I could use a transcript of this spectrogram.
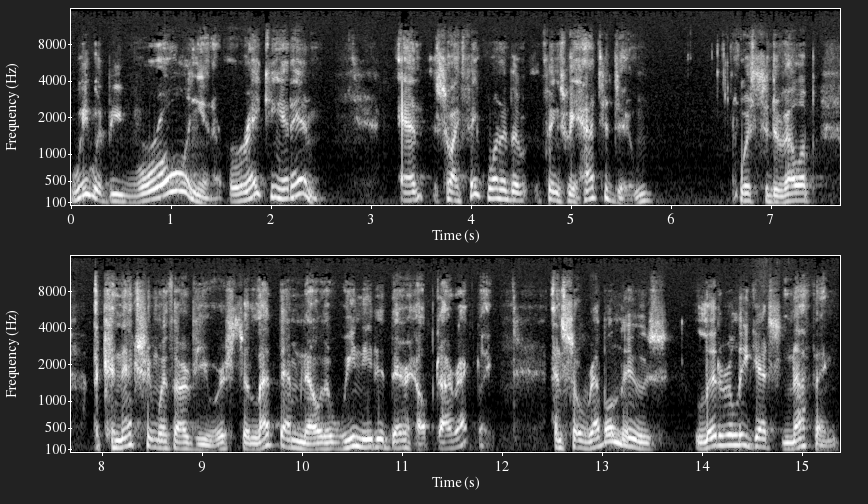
we would be rolling in it, raking it in. And so I think one of the things we had to do was to develop a connection with our viewers to let them know that we needed their help directly. And so Rebel News literally gets nothing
